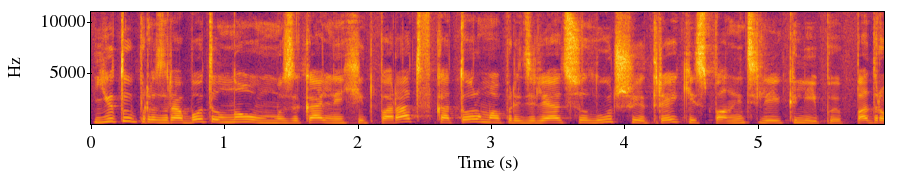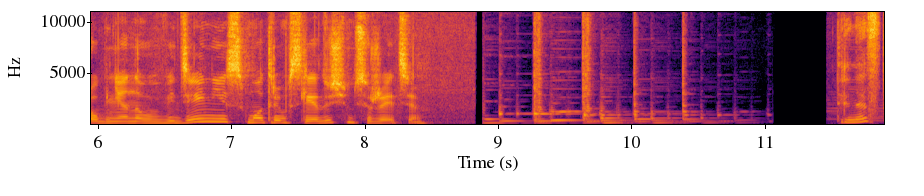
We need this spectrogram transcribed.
YouTube разработал новый музыкальный хит-парад, в котором определяются лучшие треки исполнителей и клипы. Подробнее о нововведении смотрим в следующем сюжете. 13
